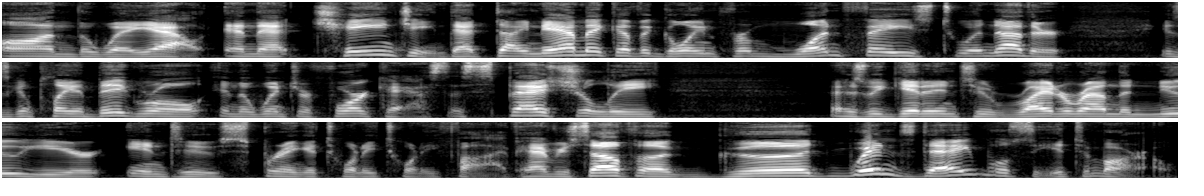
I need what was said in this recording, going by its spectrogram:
on the way out. And that changing, that dynamic of it going from one phase to another is going to play a big role in the winter forecast, especially as we get into right around the new year into spring of 2025. Have yourself a good Wednesday. We'll see you tomorrow.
